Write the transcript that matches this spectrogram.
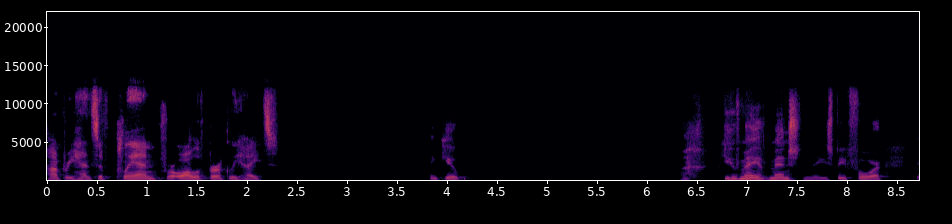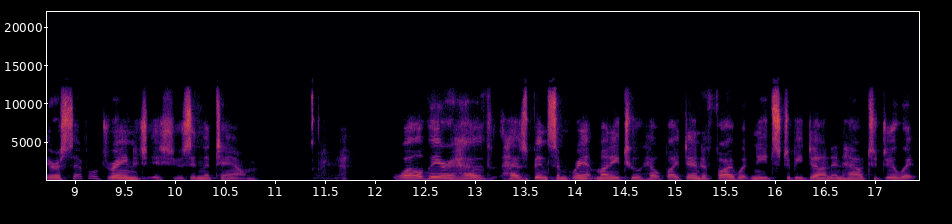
comprehensive plan for all of Berkeley Heights. Thank you. You may have mentioned these before. There are several drainage issues in the town. While there have, has been some grant money to help identify what needs to be done and how to do it,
